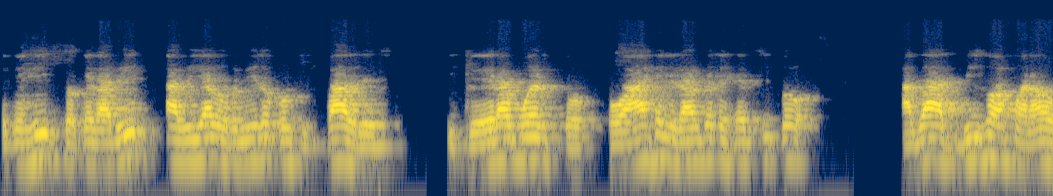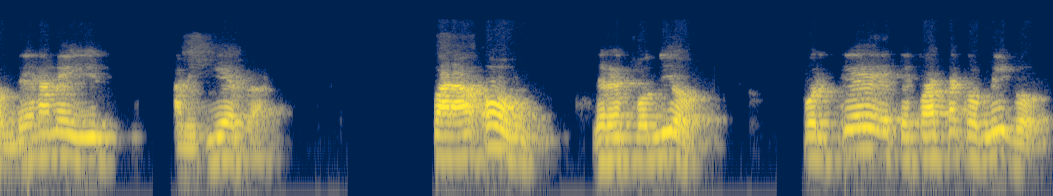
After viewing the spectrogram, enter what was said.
en Egipto que David había dormido con sus padres y que era muerto, a general del ejército, Adad dijo a Faraón, déjame ir a mi tierra Faraón le respondió, ¿por qué te falta conmigo?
